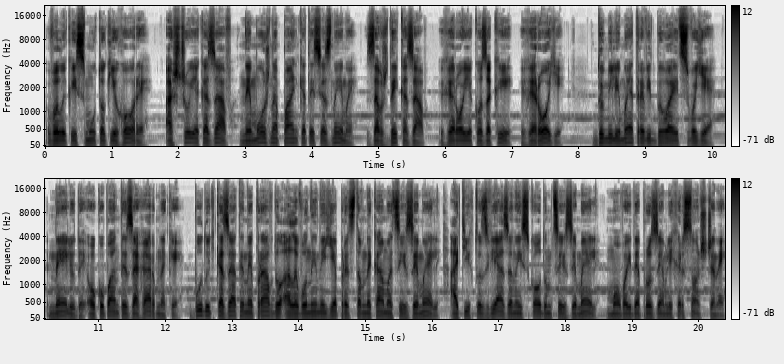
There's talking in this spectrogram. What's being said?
Великий смуток і горе. А що я казав, не можна панькатися з ними. Завжди казав: герої козаки, герої. До міліметра відбивають своє. Нелюди, окупанти-загарбники будуть казати неправду, але вони не є представниками цих земель. А ті, хто зв'язаний з кодом цих земель, мова йде про землі Херсонщини,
